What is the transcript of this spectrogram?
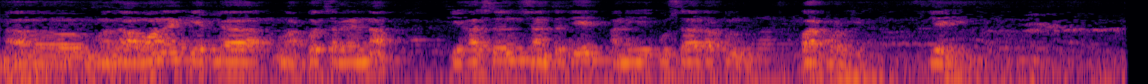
माझं आव्हान आहे की आपल्या मार्फत सगळ्यांना की हा सण शांततेत आणि उत्साहात आपण पार पाडूया. जय हिंद.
